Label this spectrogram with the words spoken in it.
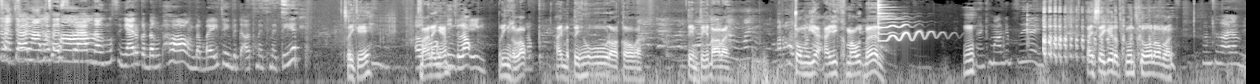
ជួយចានមកសេស្ក្រាមនិងសញ្ញារកដងផងដើម្បីចេញវីដេអូថ្មីថ្មីទៀតស្អីគេបានអីញ៉ាំពីក្លុកព្រីងក្លុកហើយម្ទេសនោះអូដល់កហើយ ទេម្ទេសដល់ហើយចុំយ៉ាអីនេះខ្មោចមែនខាងខ្មៅជិបស្អីតែស្អីគេដល់ធ្ងន់ធ្ងរដល់ម្លឹងខ្ញុំធ្វើឲ្យវា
